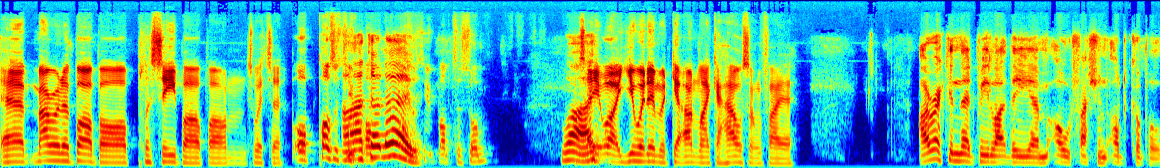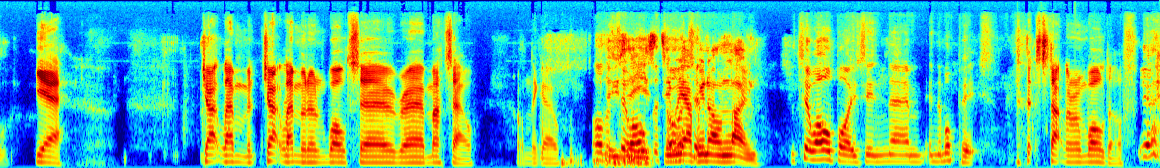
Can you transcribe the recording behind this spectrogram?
Uh, Mariner Bob or Placebo Bob on Twitter. Or positive. Oh, I Bob, don't know. Positive Bob to some. Why? Tell you what, you and him would get on like a house on fire. I reckon they'd be like the um, old-fashioned odd couple. Yeah. Jack Lemmon, Jack Lemmon and Walter uh, Matthau on the go. Or the two old, these? the, Do we the have two, him on loan? the two old boys in um, in the Muppets. Statler and Waldorf. Yeah.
